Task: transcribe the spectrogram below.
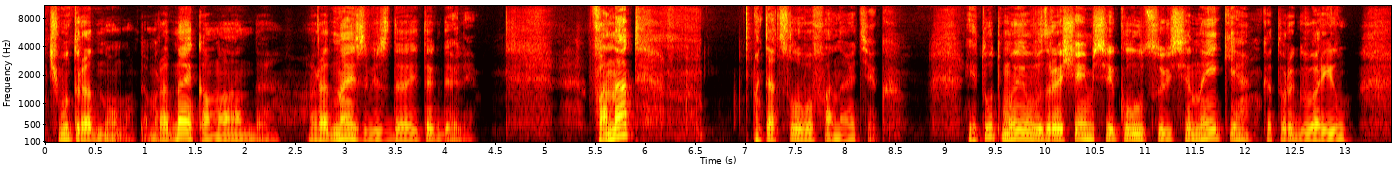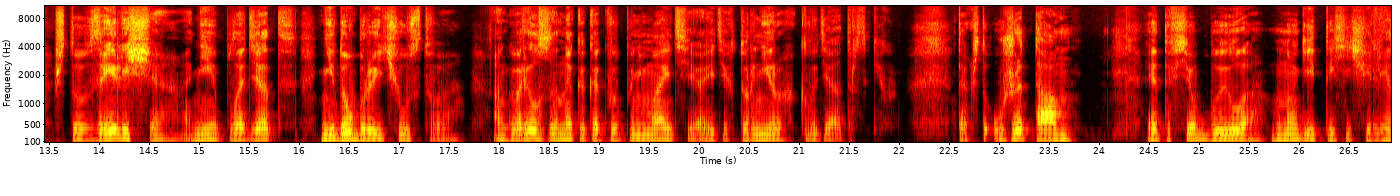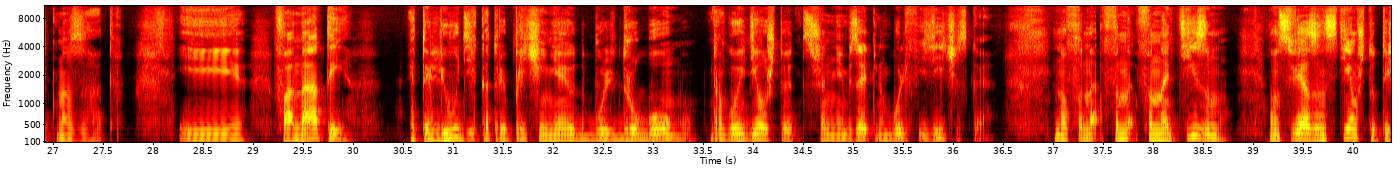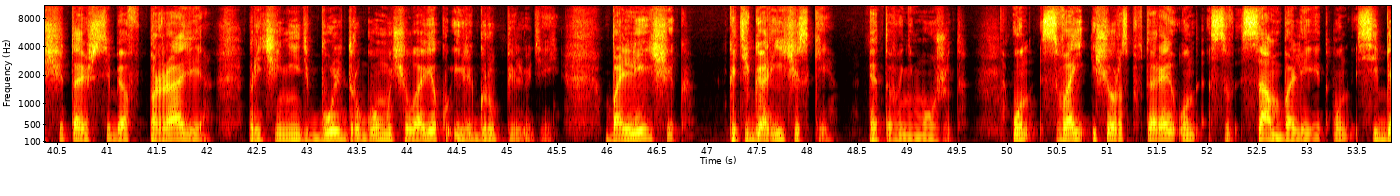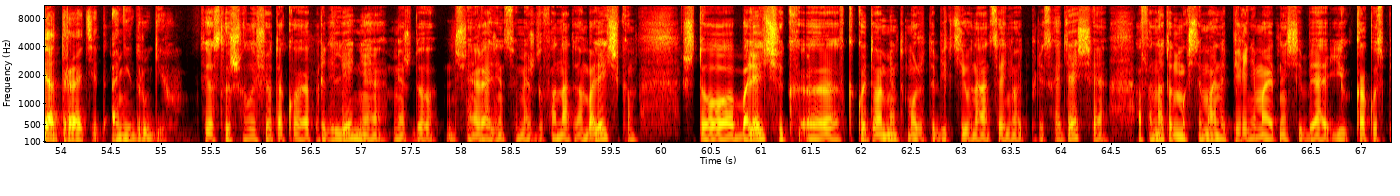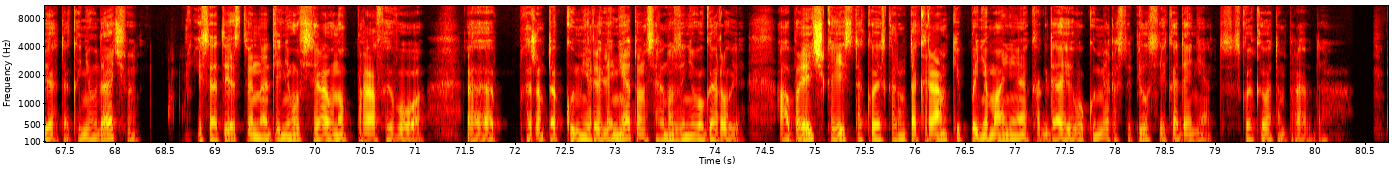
чему-то родному. Там родная команда, родная звезда и так далее. Фанат – это от слова «фанатик». И тут мы возвращаемся к Луцию Синеке, который говорил, что зрелища, они плодят недобрые чувства, а говорил Зенека, как вы понимаете, о этих турнирах гладиаторских. Так что уже там это все было многие тысячи лет назад. И фанаты – это люди, которые причиняют боль другому. Другое дело, что это совершенно не обязательно боль физическая, но фана фан фанатизм, он связан с тем, что ты считаешь себя вправе причинить боль другому человеку или группе людей. Болельщик категорически этого не может. Он свои, еще раз повторяю, он сам болеет, он себя тратит, а не других. Я слышал еще такое определение между, точнее, разницу между фанатом и болельщиком, что болельщик э, в какой-то момент может объективно оценивать происходящее, а фанат он максимально перенимает на себя и как успех, так и неудачу, и, соответственно, для него все равно прав его э, скажем так, кумир или нет, он все равно за него горой. А у болельщика есть такое, скажем так, рамки понимания, когда его кумир оступился и когда нет. Сколько в этом правды?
